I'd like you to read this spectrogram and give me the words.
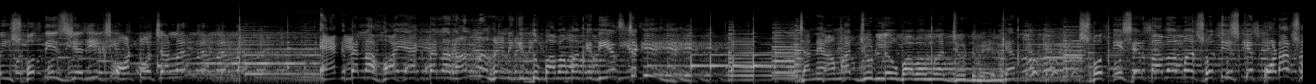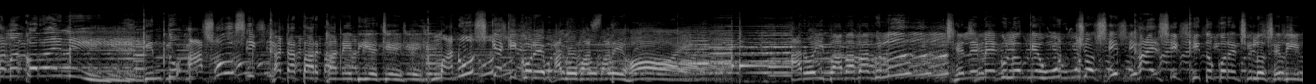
ওই সতীশ যে রিক্স অটো চালায়, এক বেলা হয়, এক বেলা রান্না হয়নি, কিন্তু বাবা মাকে দিয়ে এসছে কি? জানে আমার জুটলেও বাবা মা জুটবে। কেন? সতীশের বাবা মা সতীশকে পড়াশোনা করায়নি, কিন্তু আসল শিক্ষাটা তার কানে দিয়েছে, মানুষকে কি করে ভালোবাসতে হয়? আর ওই বাবা মাগুলো ছেলে মেয়েগুলোকে উচ্চ শিক্ষায় শিক্ষিত করেছিল সেদিন।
